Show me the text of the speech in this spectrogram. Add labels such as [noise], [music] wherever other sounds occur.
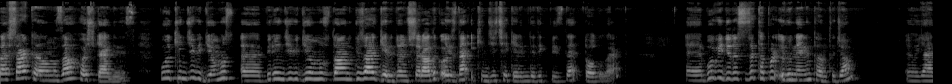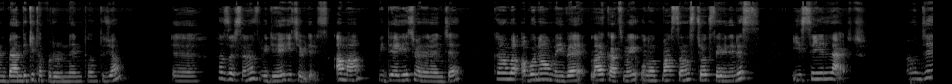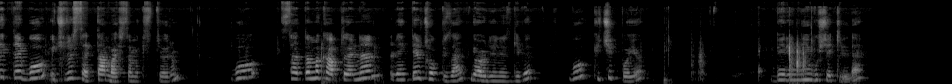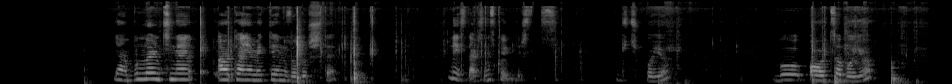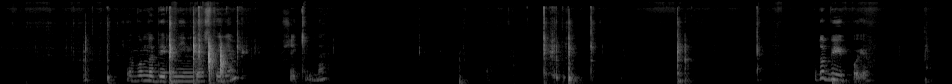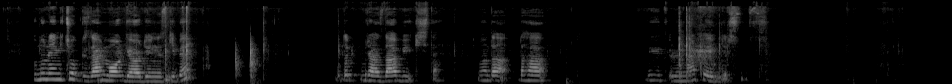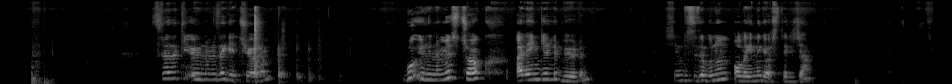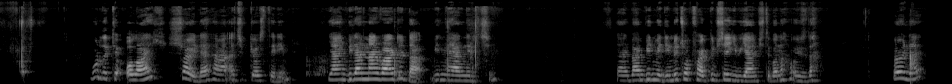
arkadaşlar kanalımıza hoş geldiniz. Bu ikinci videomuz. Ee, birinci videomuzdan güzel geri dönüşler aldık. O yüzden ikinciyi çekelim dedik biz de doğal olarak. Ee, bu videoda size tapır ürünlerini tanıtacağım. Ee, yani bendeki tapır ürünlerini tanıtacağım. Hazırsanız videoya geçebiliriz. Ama videoya geçmeden önce kanala abone olmayı ve like atmayı unutmazsanız çok seviniriz. İyi seyirler. Öncelikle bu üçlü setten başlamak istiyorum. Bu saklama kaplarının renkleri çok güzel gördüğünüz gibi. Bu küçük boyu. Derinliği bu şekilde. Yani bunların içine artan yemekleriniz olur işte. Ne isterseniz koyabilirsiniz. Bu küçük boyu. Bu orta boyu. Şöyle bunun da derinliğini göstereyim. Bu şekilde. Bu da büyük boyu. Bunun rengi çok güzel. Mor gördüğünüz gibi. Bu da biraz daha büyük işte. Buna da daha büyük ürünler koyabilirsiniz. Sıradaki ürünümüze geçiyorum. Bu ürünümüz çok alengirli bir ürün. Şimdi size bunun olayını göstereceğim. Buradaki olay şöyle hemen açıp göstereyim. Yani bilenler vardır da bilmeyenler için. Yani ben bilmediğimde çok farklı bir şey gibi gelmişti bana o yüzden. Böyle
